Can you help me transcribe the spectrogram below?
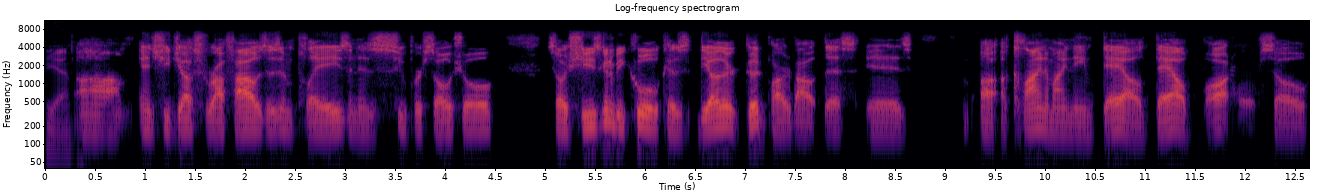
Yeah. um, and she just roughhouses and plays and is super social. So she's going to be cool because the other good part about this is uh, a client of mine named Dale. Dale bought her, so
